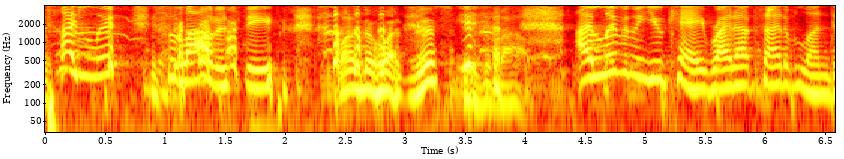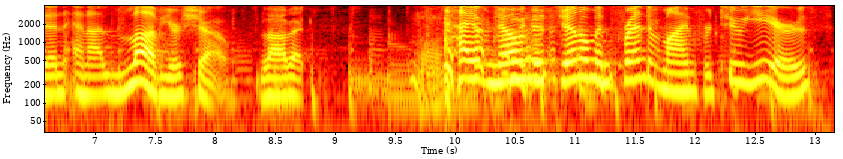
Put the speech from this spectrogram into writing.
I live louder, Steve. Wonder what this is about. I live in the UK, right outside of London, and I love your show. Love it. I have known this gentleman friend of mine for two years.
